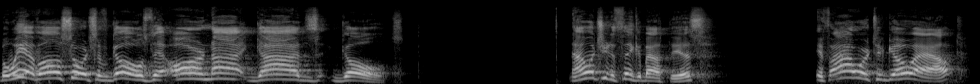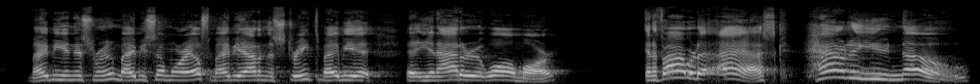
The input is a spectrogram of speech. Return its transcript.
but we have all sorts of goals that are not God's goals. Now, I want you to think about this. If I were to go out, maybe in this room, maybe somewhere else, maybe out in the streets, maybe at, at United or at Walmart, and if I were to ask, how do you know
